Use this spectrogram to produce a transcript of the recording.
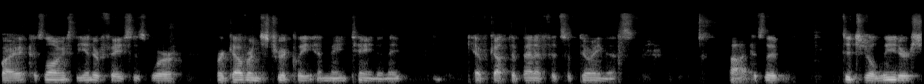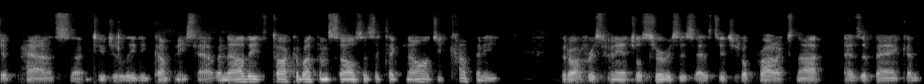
by as long as the interfaces were were governed strictly and maintained and they have got the benefits of doing this. Uh, as the digital leadership has uh, digital leading companies have and now they talk about themselves as a technology company that offers financial services as digital products not as a bank. And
